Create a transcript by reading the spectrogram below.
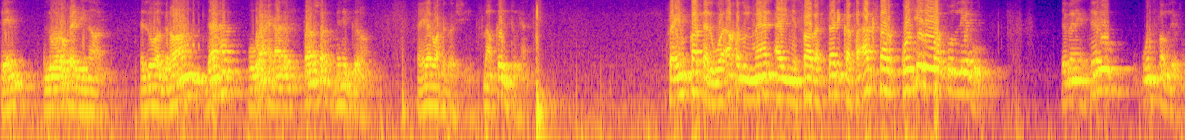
فاهم؟ اللي هو ربع دينار. اللي هو جرام ذهب وواحد على 16 من الجرام. عيار 21 ما قيمته يعني. فإن قتلوا وأخذوا المال أي نصاب السرقة فأكثر قتلوا وصلبوا. يبقى نقتلوا ونصلبوا.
